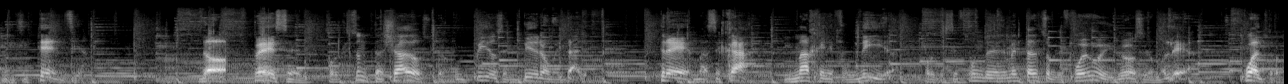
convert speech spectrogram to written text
inexistencia. Dos, Pesel, porque son tallados o esculpidos en piedra o metal. Tres, Masejá, imágenes fundidas, porque se funden en el metal sobre fuego y luego se lo moldean. Cuatro,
